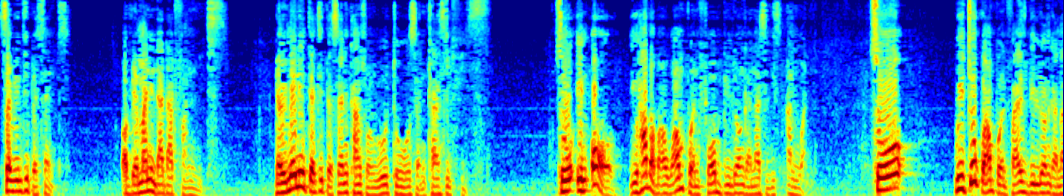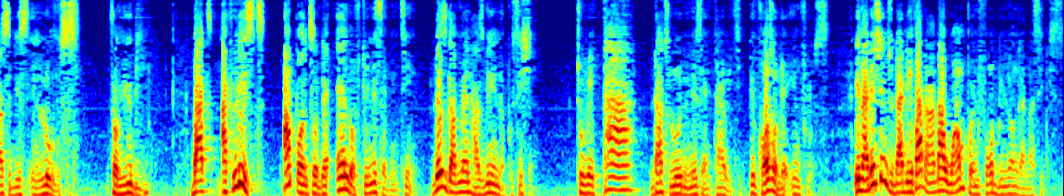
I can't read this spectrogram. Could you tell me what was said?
70% of the money that that fund needs. The remaining 30% comes from road tolls and transit fees. So in all, you have about 1.4 billion Ghana cedis annually. So we took 1.5 billion Ghana cedis in loans from UB, but at least up until the end of 2017, this government has been in a position to retire that loan in its entirety because of the inflows. In addition to that, they've had another 1.4 billion Ghana cedis.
